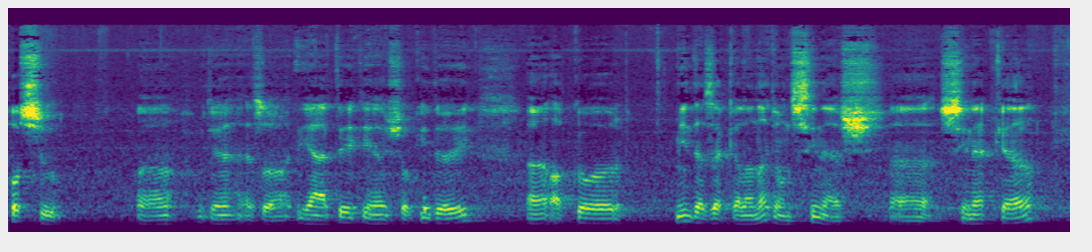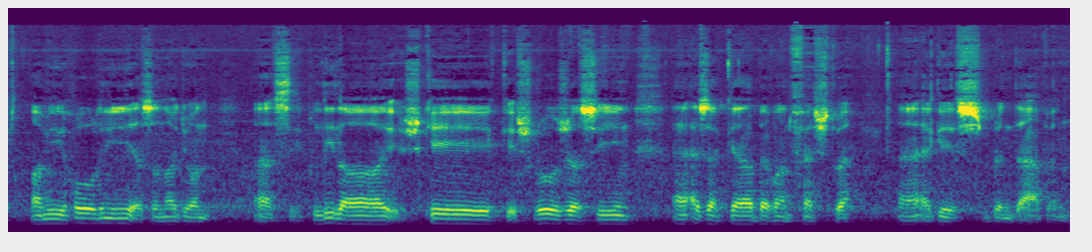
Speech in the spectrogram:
hosszú a, ugye ez a játék, ilyen sok időig, a, akkor mindezekkel a nagyon színes a, színekkel, ami holi, ez a nagyon szép lila és kék és rózsaszín, e, ezekkel be van festve e, egész Brindavan.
